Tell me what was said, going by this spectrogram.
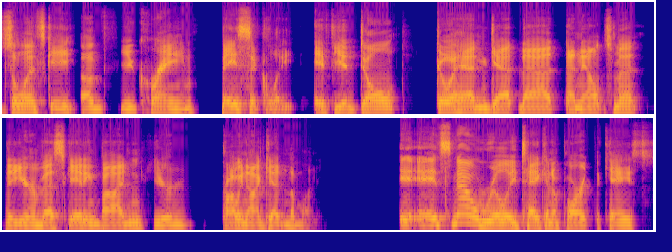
Zelensky of Ukraine. Basically, if you don't go ahead and get that announcement that you're investigating Biden, you're probably not getting the money. It's now really taken apart the case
